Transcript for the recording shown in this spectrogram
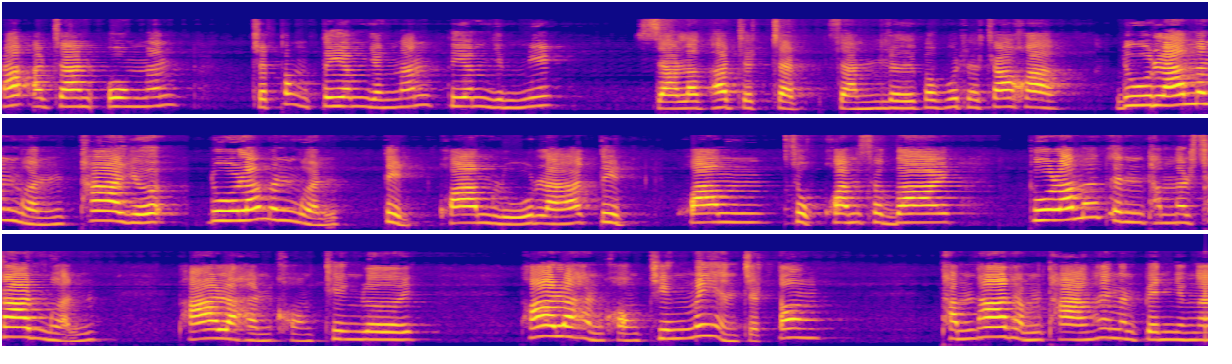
พระอาจารย์องค์นั้นจะต้องเตรียมอย่างนั้นเตรียมอย่างนี้ สารพัดจะจัดสรรเลยพระพุทธเจ้าค่ะ ดูแล้วมันเหมือนท่าเยอะ ดูแล้วมันเหมือนติดความหรูหราติด ความสุขความสบาย ดูแล้วมันเป็นธรรมชาติเหมือน พระอรหันต์ของจริงเลย พระอรหันต์ของจริงไม่เห็นจะต้องทำท่าทำทางให้มันเป็นยังไง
